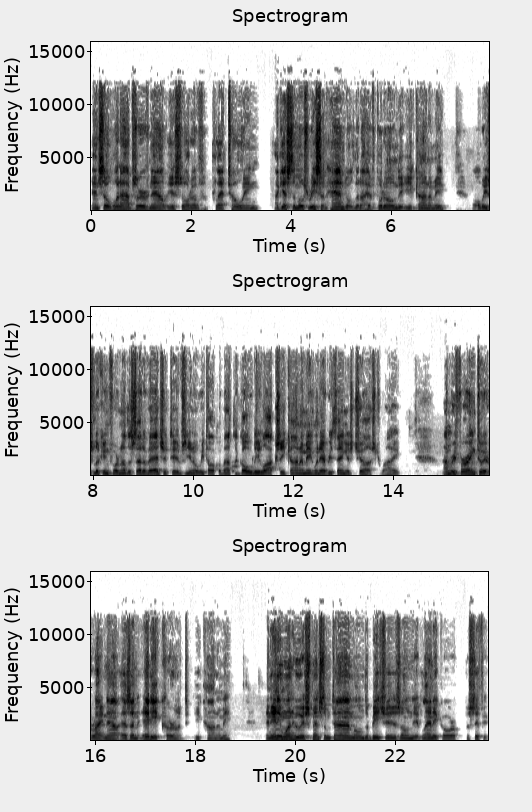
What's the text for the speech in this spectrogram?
And so what I observe now is sort of plateauing. I guess the most recent handle that I have put on the economy always looking for another set of adjectives. You know, we talk about the Goldilocks economy when everything is just right. I'm referring to it right now as an eddy current economy. And anyone who has spent some time on the beaches on the Atlantic or Pacific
